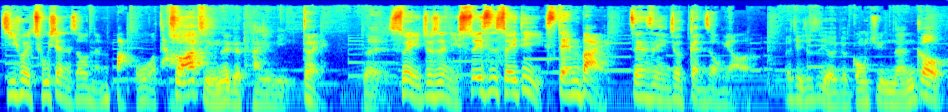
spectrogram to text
机会出现的时候能把握它，抓紧那个 timing。对对，所以就是你随时随地 stand by 这件事情就更重要了。而且就是有一个工具能够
